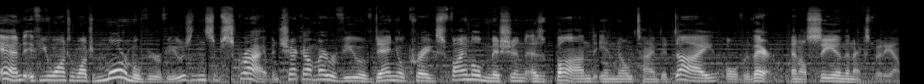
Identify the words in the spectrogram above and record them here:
and if you want to watch more movie reviews, then subscribe and check out my review of Daniel Craig's final mission as Bond in No Time to Die over there. And I'll see you in the next video.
